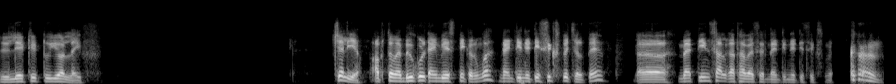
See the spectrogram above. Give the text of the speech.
related to your life चलिए अब तो मैं बिल्कुल टाइम वेस्ट नहीं करूँगा। 1986 पे चलते हैं। uh, मैं तीन साल का था वैसे 1986 में।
